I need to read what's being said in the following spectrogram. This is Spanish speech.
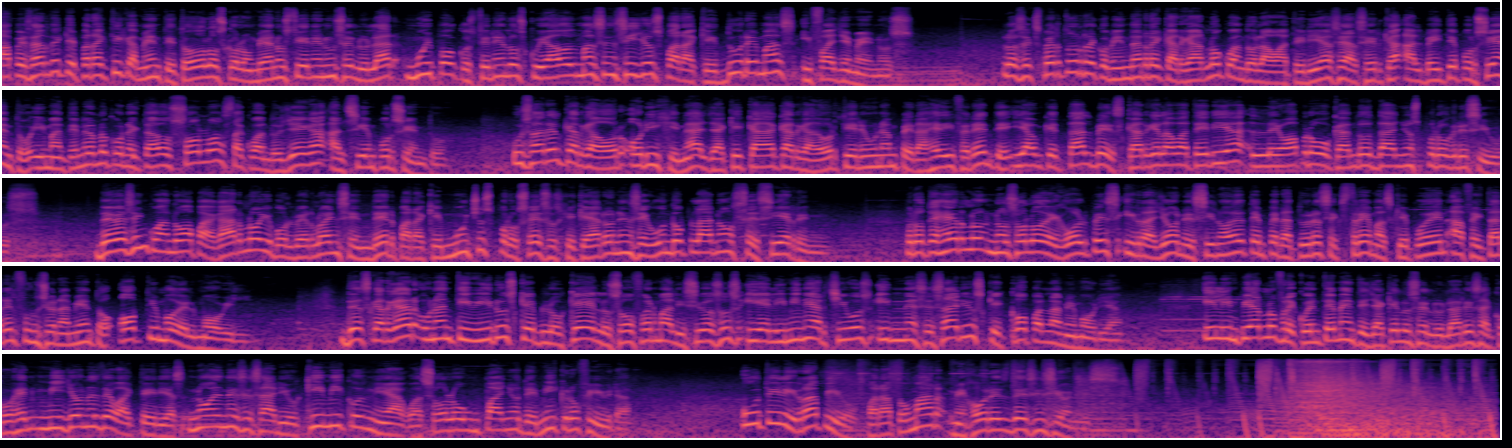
A pesar de que prácticamente todos los colombianos tienen un celular, muy pocos tienen los cuidados más sencillos para que dure más y falle menos. Los expertos recomiendan recargarlo cuando la batería se acerca al 20% y mantenerlo conectado solo hasta cuando llega al 100%. Usar el cargador original, ya que cada cargador tiene un amperaje diferente y aunque tal vez cargue la batería, le va provocando daños progresivos. De vez en cuando apagarlo y volverlo a encender para que muchos procesos que quedaron en segundo plano se cierren. Protegerlo no solo de golpes y rayones, sino de temperaturas extremas que pueden afectar el funcionamiento óptimo del móvil. Descargar un antivirus que bloquee los software maliciosos y elimine archivos innecesarios que copan la memoria. Y limpiarlo frecuentemente, ya que los celulares acogen millones de bacterias. No es necesario químicos ni agua, solo un paño de microfibra. Útil y rápido para tomar mejores decisiones.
